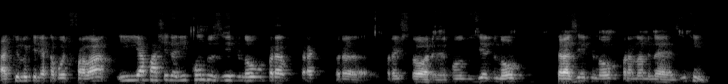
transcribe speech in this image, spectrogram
aquilo que ele acabou de falar, e a partir dali conduzia de novo para a história, né? conduzia de novo, trazia de novo para a anamnese. Enfim,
